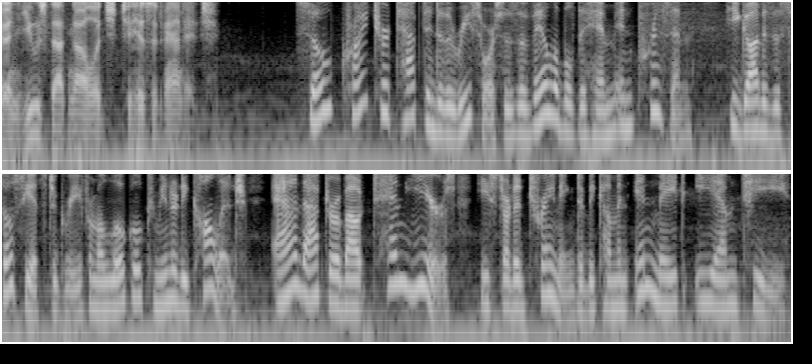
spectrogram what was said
and use that knowledge to his advantage. So, Krajcir tapped into the resources available to him in prison. He got his associate's degree from a local community college, and after about 10 years, he started training to become an inmate EMT.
